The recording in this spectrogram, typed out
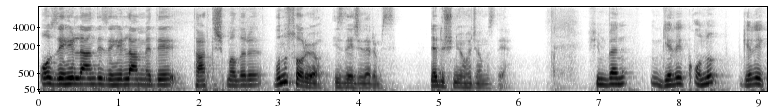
O zehirlendi, zehirlenmedi tartışmaları bunu soruyor izleyicilerimiz. Ne düşünüyor hocamız diye. Şimdi ben gerek onu gerek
